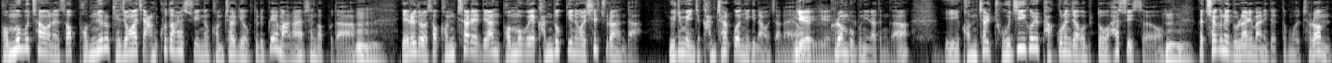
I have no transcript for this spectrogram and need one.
법무부 차원에서 법률을 개정하지 않고도 할 수 있는 검찰 개혁들이 꽤 많아요 생각보다. 음. 예를 들어서 검찰에 대한 법무부의 감독 기능을 실질화한다. 요즘에 이제 감찰권 얘기 나오잖아요. 예, 예, 그런 예. 부분이라든가 이 검찰 조직을 바꾸는 작업을 또 할 수 있어요. 음. 그러니까 최근에 논란이 많이 됐던 것처럼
